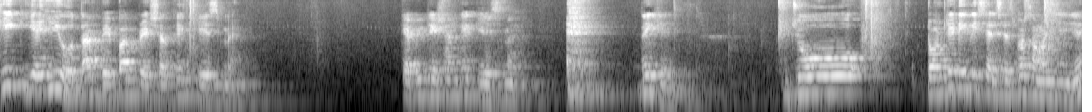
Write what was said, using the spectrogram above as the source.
ठीक यही होता है वेपर प्रेशर के केस में कैपिटेशन के केस में। देखिए जो 20 डिग्री सेल्सियस पर, समझ लीजिए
